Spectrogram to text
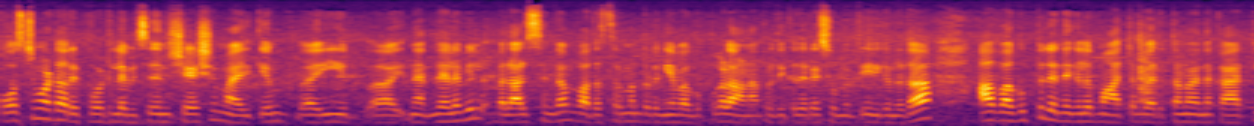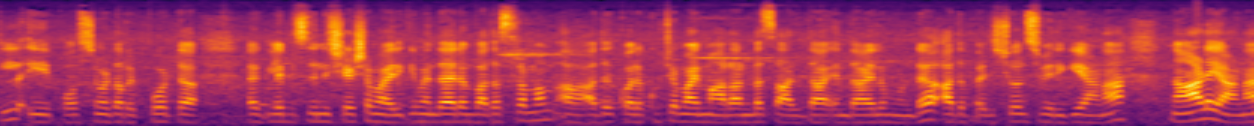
പോസ്റ്റ്മോർട്ടം റിപ്പോർട്ട് ലഭിച്ചതിന് ശേഷമായിരിക്കും ഈ നിലവിൽ ബലാത്സംഗം വധശ്രമം തുടങ്ങിയ വകുപ്പുകളാണ് പ്രതിക്കെതിരെ ചുമത്തിയിരിക്കുന്നത്. ആ വകുപ്പിൽ എന്തെങ്കിലും മാറ്റം വരുത്തണോ എന്ന കാര്യത്തിൽ ഈ പോസ്റ്റ്മോർട്ടം റിപ്പോർട്ട് ലഭിച്ചതിന് ശേഷമായിരിക്കും. എന്തായാലും വധശ്രമം അത് കൊലക്കുറ്റമായി മാറാനുള്ള സാധ്യത എന്തായാലും ഉണ്ട്. അത് പരിശോധിച്ച് വരികയാണ്. നാളെയാണ്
